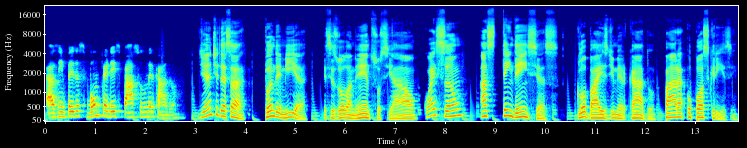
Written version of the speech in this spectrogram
as empresas vão perder espaço no mercado. Diante dessa pandemia, esse isolamento social, quais são as tendências globais de mercado para o pós-crise?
